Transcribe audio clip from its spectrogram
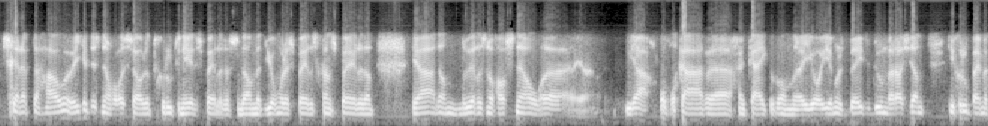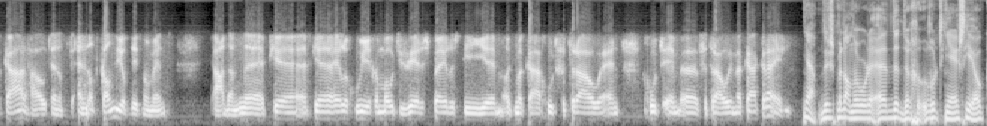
scherp te houden. Weet je, het is nog wel eens zo dat geroutineerde spelers, als ze dan met jongere spelers gaan spelen, dan, ja, dan willen ze nogal snel ja, op elkaar gaan kijken van, joh, je moet het beter doen. Maar als je dan die groep bij elkaar houdt, en dat, en dat kan die op dit moment, ja, dan uh, heb, je, heb je hele goede gemotiveerde spelers die uh, elkaar goed vertrouwen en goed in, uh, vertrouwen in elkaar krijgen. Ja, dus met andere woorden, de, de routiniers die ook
